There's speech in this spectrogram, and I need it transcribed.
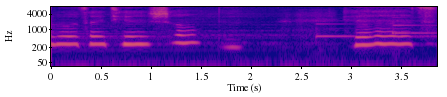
落在天上的叶子。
